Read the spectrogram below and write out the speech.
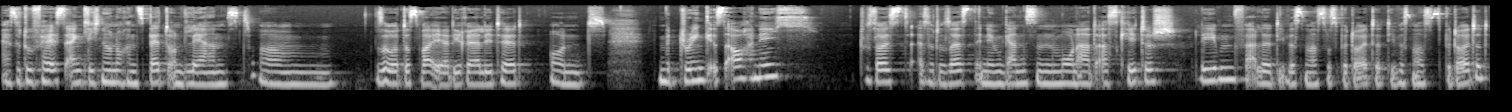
Also du fällst eigentlich nur noch ins Bett und lernst. Ähm, so, das war eher die Realität. Und mit Drink ist auch nicht. Du sollst, also du sollst in dem ganzen Monat asketisch leben. Für alle, die wissen, was das bedeutet, die wissen, was das bedeutet.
